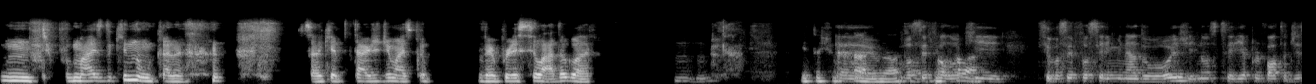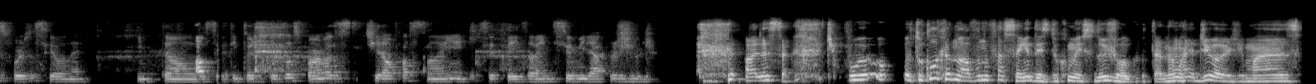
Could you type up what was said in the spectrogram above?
hum, tipo, mais do que nunca, né? Só que é tarde demais para ver por esse lado agora. Uhum. Chocado, é, nossa, Você falou que se você fosse eliminado hoje, não seria por falta de esforço seu, né? Então você tentou de todas as formas tirar o façanha que você fez, além de se humilhar pro Júlio. Olha só, tipo, eu tô colocando alvo no façanha desde o começo do jogo, tá? Não é de hoje, mas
